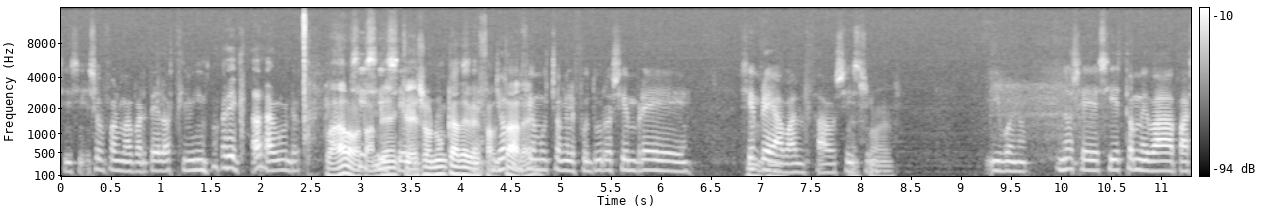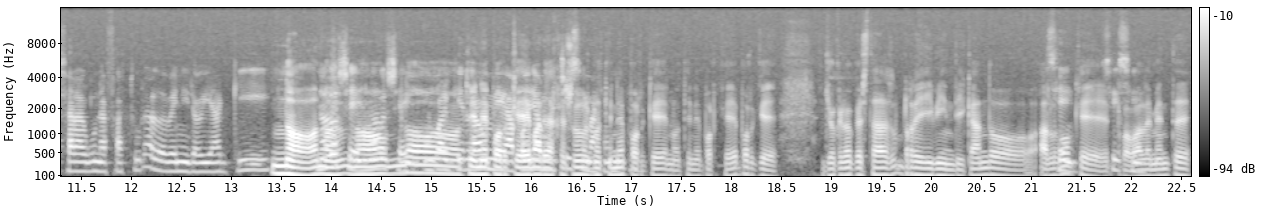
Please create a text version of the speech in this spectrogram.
Sí, sí, eso forma parte del optimismo de cada uno. Claro, también que eso nunca debe Sí, Yo faltar, confío ¿eh? mucho en el futuro, siempre, siempre he Ujú. avanzado, sí, sí. Es. Y bueno, no sé si esto me va a pasar alguna factura, lo de venir hoy aquí. No, No no, lo sé, no no, lo sé. No tiene por qué, María Jesús, no tiene por qué, no tiene por qué, porque yo creo que estás reivindicando algo Sí, que sí, probablemente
